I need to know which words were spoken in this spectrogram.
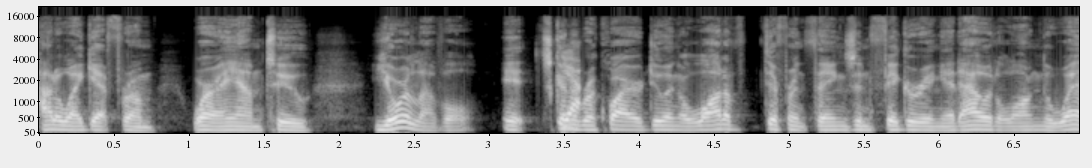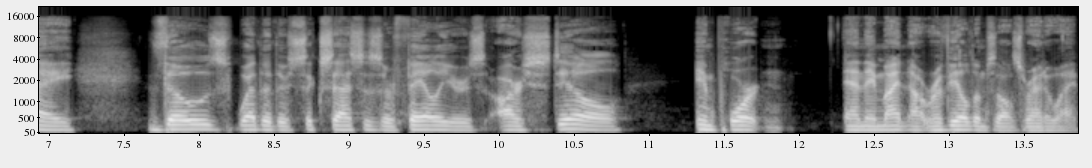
how do i get from where i am to your level? It's going to Yeah. require doing a lot of different things and figuring it out along the way those, whether they're successes or failures, are still important and they might not reveal themselves right away.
